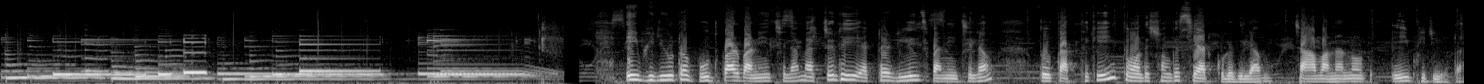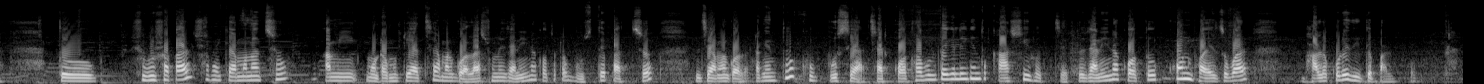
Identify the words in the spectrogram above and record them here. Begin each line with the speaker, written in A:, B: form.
A: এই ভিডিওটা বুধবার বানিয়েছিলাম। অ্যাকচুয়ালি একটা রিলস বানিয়েছিলাম। তো তার থেকেই তোমাদের সঙ্গে শেয়ার করে দিলাম চা বানানোর এই ভিডিওটা। তো শুভ সকাল, সবাই কেমন আছো? আমি মোটামুটি আছি। আমার গলা শুনে জানি না কতটা বুঝতে পারছ যে আমার গলাটা কিন্তু খুব বসে আছে। আর কথা বলতে গেলেই কিন্তু কাশি হচ্ছে। তো জানি না কতক্ষণ ভয়েস ওভার ভালো করে দিতে পারব।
